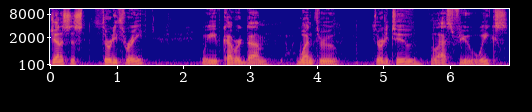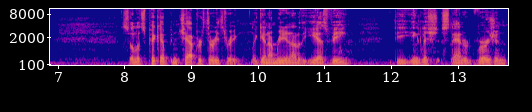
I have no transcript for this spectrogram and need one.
Genesis 33. We've covered um, 1 through 32 in the last few weeks. So let's pick up in chapter 33. Again, I'm reading out of the ESV, the English Standard Version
